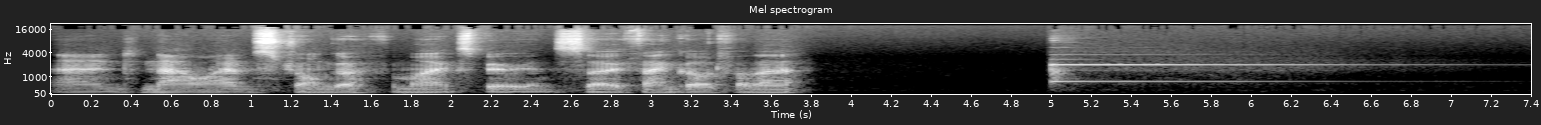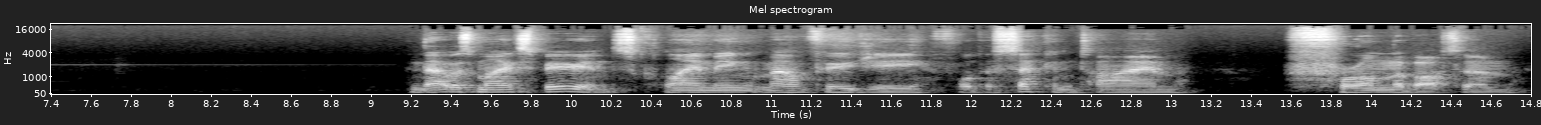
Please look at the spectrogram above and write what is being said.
And now I am stronger for my experience. So thank God for that. And that was my experience climbing Mount Fuji for the second time from the bottom.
